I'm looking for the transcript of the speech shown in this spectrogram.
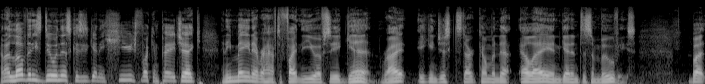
And I love that he's doing this because he's getting a huge fucking paycheck, and he may never have to fight in the UFC again, right? He can just start coming to LA and get into some movies. But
